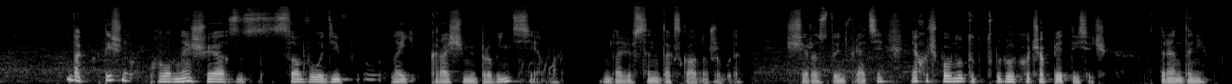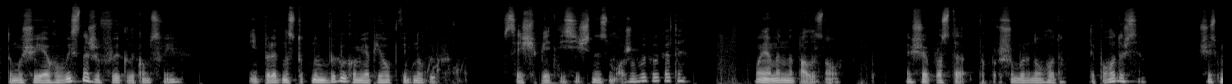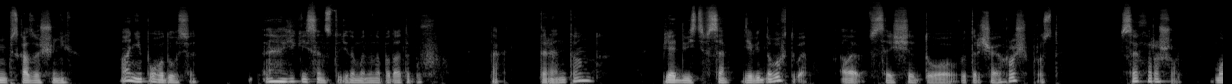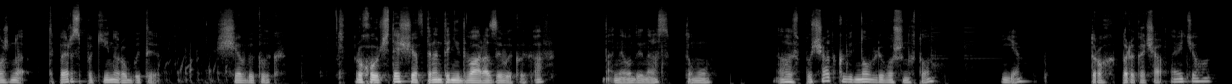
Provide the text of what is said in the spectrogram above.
Ну Так, фактично, головне, що я заволодів найкращими провінціями. Далі все не так складно вже буде. Ще раз до інфляції. Я хочу повернути тут виклик хоча б 5 тисяч в Трентоні, тому що я його виснажив викликом своїм. І перед наступним викликом я б його б відновив. Все ще 5 тисяч не зможу викликати. Ой, на мене напали знову. Якщо я просто попрошу мирну угоду. Ти погодишся? Щось мені підказує, що ні. А, ні, погодилися. Е, який сенс тоді на мене нападати був? Так, Трентон. 5200, все. Я відновив тебе, але все ще до витрачаю гроші просто. Все хорошо. Можна тепер спокійно робити ще виклик. Враховуючи те, що я в Трентоні два рази викликав, а не один раз. Тому. Але спочатку відновлю Вашингтон. Є. Трохи перекачав навіть його.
